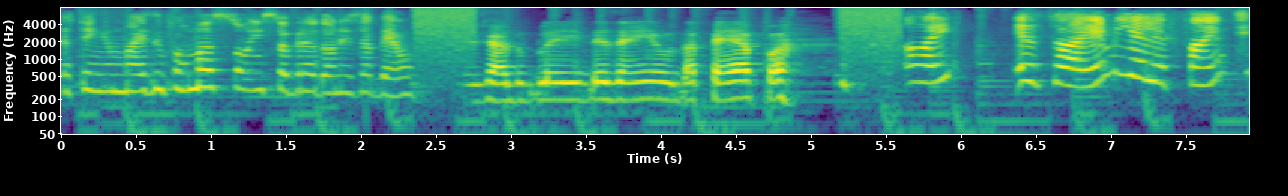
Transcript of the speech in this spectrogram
eu tenho mais informações sobre a Dona Isabel. Eu já dublei desenho da Peppa. Oi, eu sou a Emily Elefante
